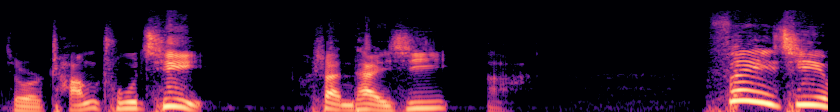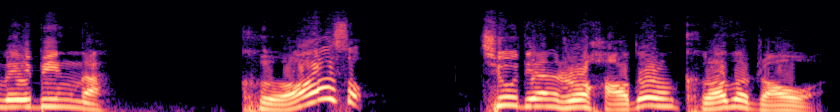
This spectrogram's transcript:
就是常出气，善太息啊。肺气为病呢，咳嗽。秋天的时候，好多人咳嗽找我，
